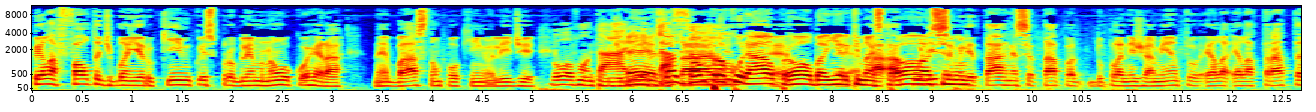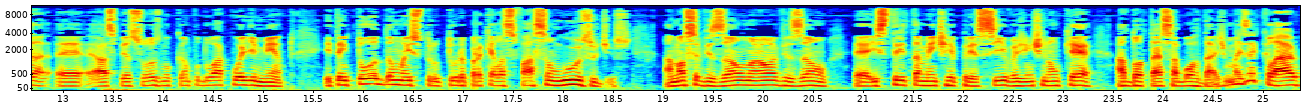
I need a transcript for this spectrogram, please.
pela falta de banheiro químico, esse problema não ocorrerá. Né? Basta um pouquinho ali de Boa vontade. É, só educação. vamos procurar o pró- o banheiro aqui mais a, A polícia próximo. militar, nessa etapa do planejamento, ela, ela trata é, as pessoas no campo do acolhimento. E tem toda uma estrutura para que elas façam uso disso. A nossa visão não é uma visão é, estritamente repressiva, a gente não quer adotar essa abordagem. Mas é claro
